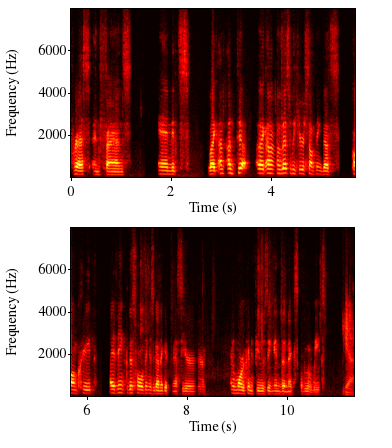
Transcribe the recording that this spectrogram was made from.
press and fans, and it's like un- until like unless we hear something that's concrete, I think this whole thing is gonna get messier and more confusing in the next couple of weeks. Yeah,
